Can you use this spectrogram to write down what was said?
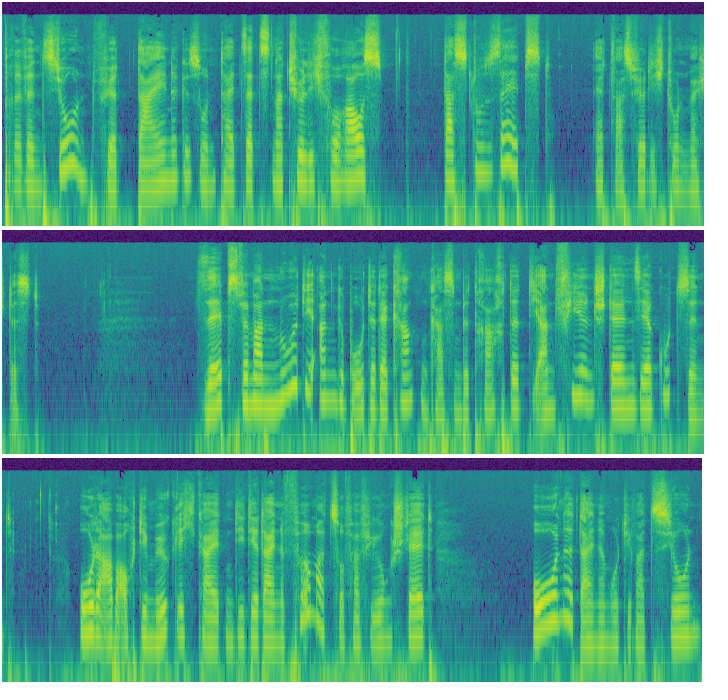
Prävention für deine Gesundheit setzt natürlich voraus, dass du selbst etwas für dich tun möchtest. Selbst wenn man nur die Angebote der Krankenkassen betrachtet, die an vielen Stellen sehr gut sind, oder aber auch die Möglichkeiten, die dir deine Firma zur Verfügung stellt, ohne deine Motivation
